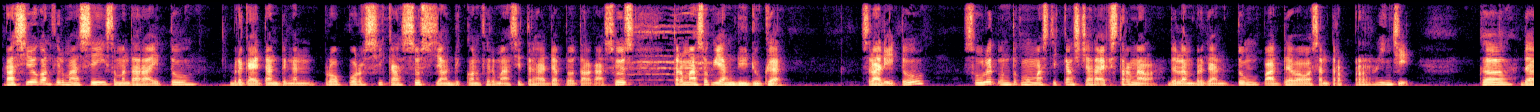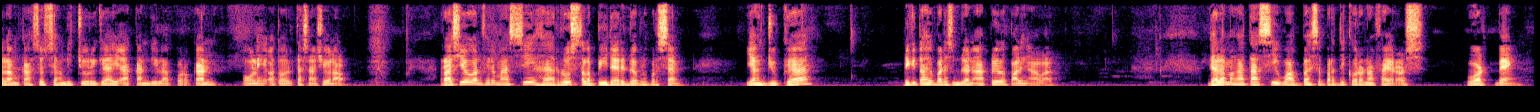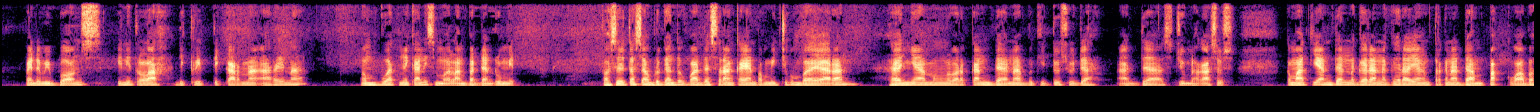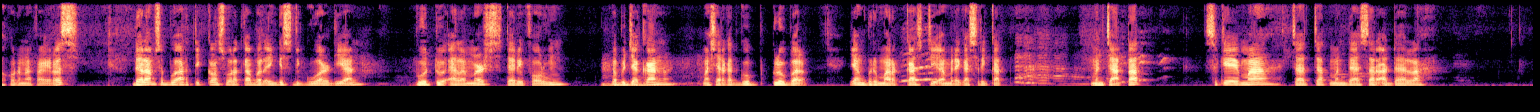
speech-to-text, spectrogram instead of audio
Rasio konfirmasi sementara itu berkaitan dengan proporsi kasus yang dikonfirmasi terhadap total kasus, termasuk yang diduga. Selain itu, sulit untuk memastikan secara eksternal dalam bergantung pada wawasan terperinci ke dalam kasus yang dicurigai akan dilaporkan oleh otoritas nasional. Rasio konfirmasi harus lebih dari 20%, yang juga diketahui pada 9 April paling awal. Dalam mengatasi wabah seperti coronavirus, World Bank Pandemi Bonds ini telah dikritik karena arena membuat mekanisme lambat dan rumit. Fasilitas yang bergantung pada serangkaian pemicu pembayaran hanya mengeluarkan dana begitu sudah ada sejumlah kasus. Kematian dan negara-negara yang terkena dampak wabah coronavirus. Dalam sebuah artikel surat kabar Inggris The Guardian, Bodo Elmers dari Forum Kebijakan Masyarakat Global yang bermarkas di Amerika Serikat mencatat skema cacat mendasar adalah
